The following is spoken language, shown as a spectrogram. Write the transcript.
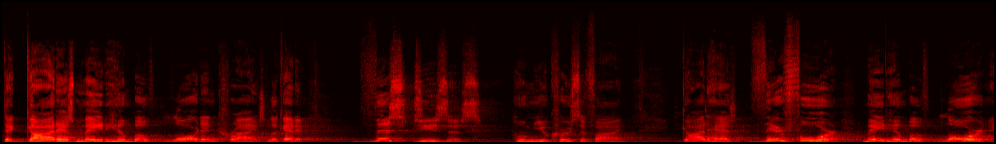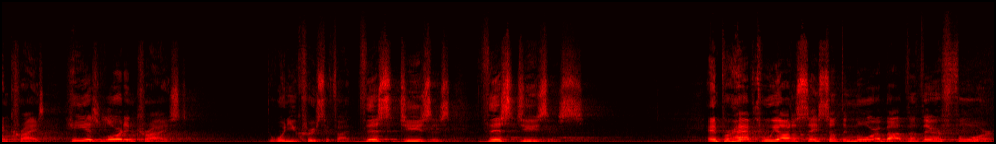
that God has made him both Lord and Christ. Look at it. This Jesus, whom you crucified, God has therefore made him both Lord and Christ. He is Lord and Christ, the one you crucified. This Jesus, this Jesus. And perhaps we ought to say something more about the therefore.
